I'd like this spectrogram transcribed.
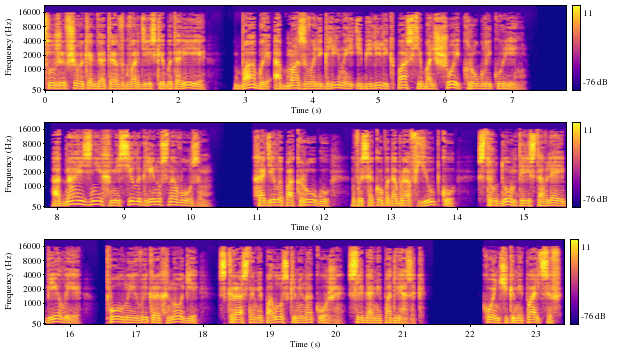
служившего когда-то в гвардейской батарее, бабы обмазывали глиной и белили к Пасхе большой круглый курень. Одна из них месила глину с навозом, ходила по кругу, высоко подобрав юбку, с трудом переставляя белые, полные выкрах ноги с красными полосками на коже, следами подвязок. Кончиками пальцев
